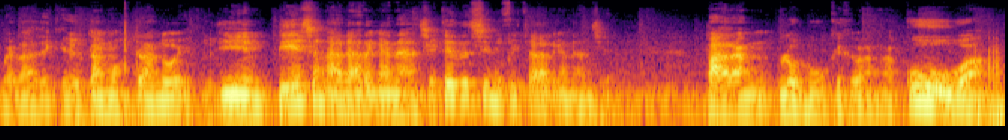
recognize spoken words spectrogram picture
¿verdad? De que ellos están mostrando esto y empiezan a dar ganancias. ¿Qué significa dar ganancias? Paran los buques que van a Cuba,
